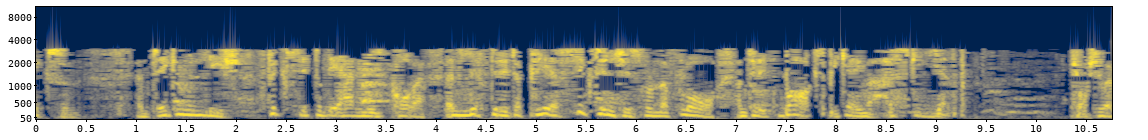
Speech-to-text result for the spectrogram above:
Hickson, and taking a leash, fixed it to the animal's collar and lifted it a clear six inches from the floor until its barks became a husky yelp. Joshua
